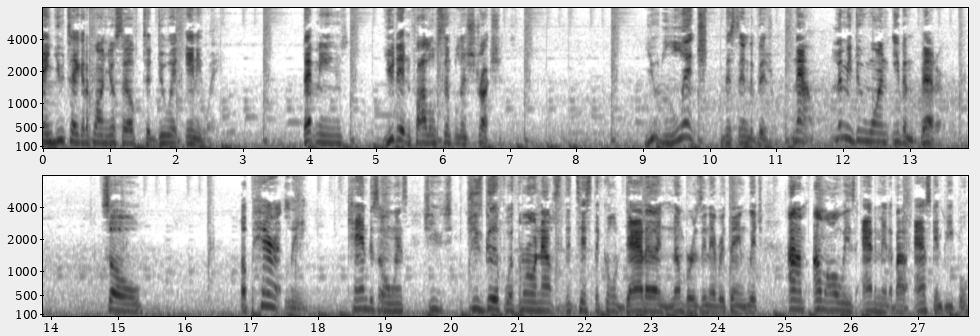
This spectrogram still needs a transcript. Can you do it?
And you take it upon yourself to do it anyway. That means you didn't follow simple instructions. You lynched this individual. Now, let me do one even better. So, apparently, Candace Owens, she she's good for throwing out statistical data and numbers and everything, which I'm I'm always adamant about asking people,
